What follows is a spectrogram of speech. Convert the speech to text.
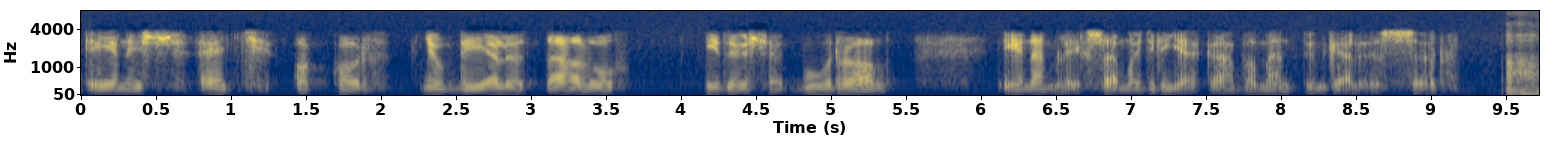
Én is egy akkor nyugdíj előtt álló idősebb úrral, én emlékszem, hogy Riekába mentünk először. Aha.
